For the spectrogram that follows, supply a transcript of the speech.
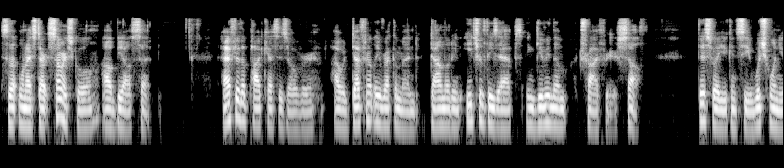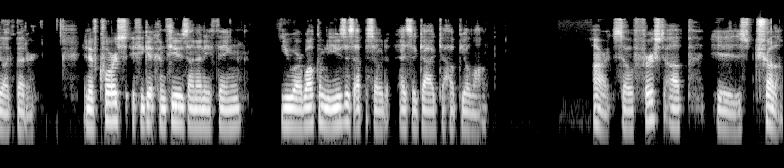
so that when I start summer school, I'll be all set. After the podcast is over, I would definitely recommend downloading each of these apps and giving them a try for yourself. This way you can see which one you like better. And of course, if you get confused on anything, you are welcome to use this episode as a guide to help you along. Alright, so first up is Trello.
